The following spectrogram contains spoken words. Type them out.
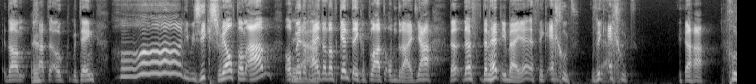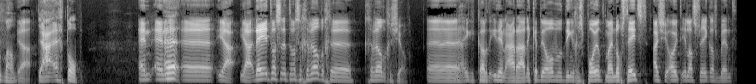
dan Ja. gaat er ook meteen, die muziek zwelt dan aan, op het moment Ja. dat hij dan dat kentekenplaat omdraait. Ja, dan, dan, dan heb je mij, hè. Dat vind ik echt goed. Dat vind ik echt goed. Ja, Goed man. ja. Ja, echt top. En, en Eh. eh, ja, ja, nee, het was, het was een geweldige, geweldige show. Eh, ik, ik kan het iedereen aanraden. Ik heb nu al wel wat dingen gespoild, maar nog steeds, als je ooit in Las Vegas bent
